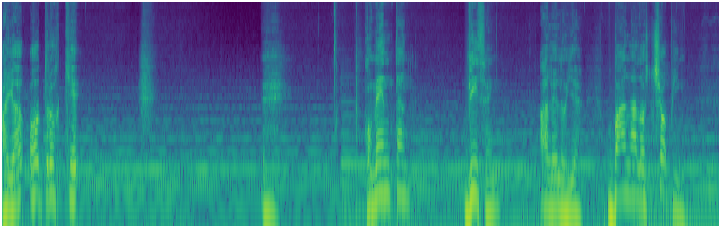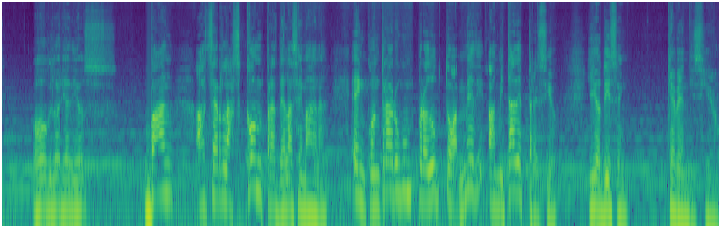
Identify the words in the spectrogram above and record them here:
Hay otros que eh, comentan, dicen, aleluya, van a los shopping. Oh, gloria a Dios van a hacer las compras de la semana, encontraron un producto a, a mitad de precio y ellos dicen, qué bendición.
